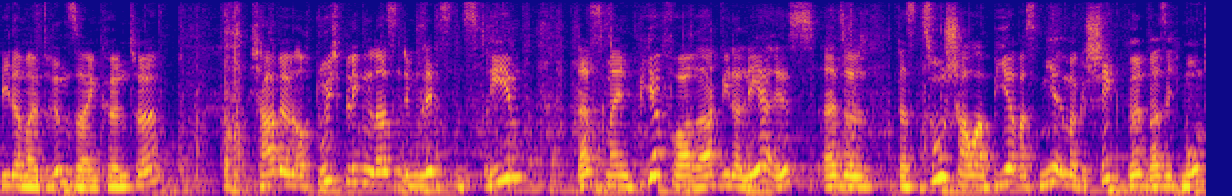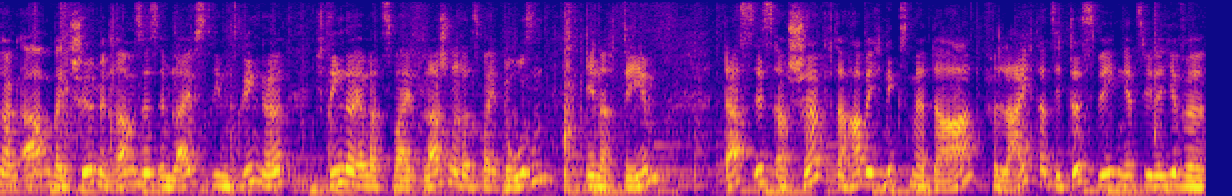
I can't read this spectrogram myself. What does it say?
wieder mal drin sein könnte. Ich habe auch durchblicken lassen im letzten Stream, dass mein Biervorrat wieder leer ist. Also das Zuschauerbier, was mir immer geschickt wird, was ich Montagabend bei Chill mit Ramses im Livestream trinke. Ich trinke da immer zwei Flaschen oder zwei Dosen, je nachdem. Das ist erschöpft, da habe ich nichts mehr da. Vielleicht hat sie deswegen jetzt wieder hier für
